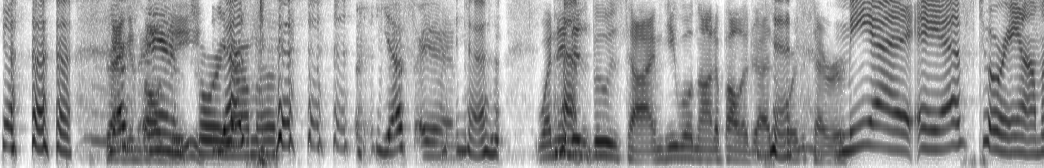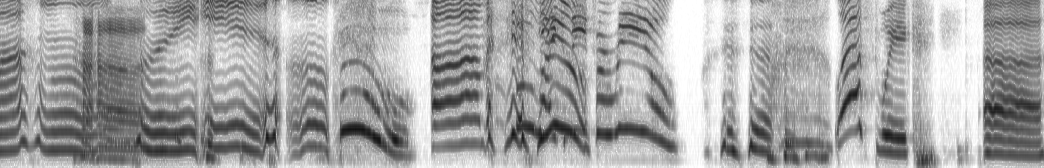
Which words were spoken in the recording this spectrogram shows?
Yeah. Dragon yes, Ball and Z. Toriyama. yes. Yes, and. yeah. When it is Um, booze time, he will not apologize for the terror. Me at AF Toriyama. Ooh. um, if you for real. last week, uh,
